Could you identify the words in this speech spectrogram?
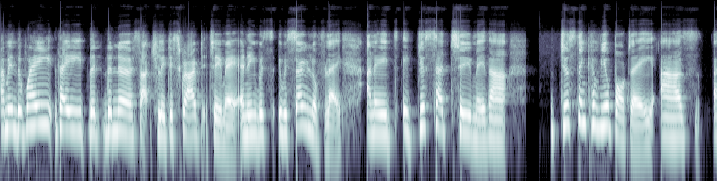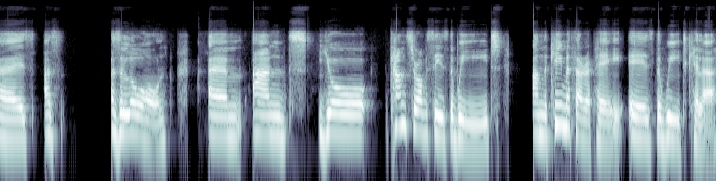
I mean, the way they the, the nurse actually described it to me, and he was it was so lovely, and he he just said to me that just think of your body as as as as a lawn, um, and your cancer obviously is the weed, and the chemotherapy is the weed killer.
